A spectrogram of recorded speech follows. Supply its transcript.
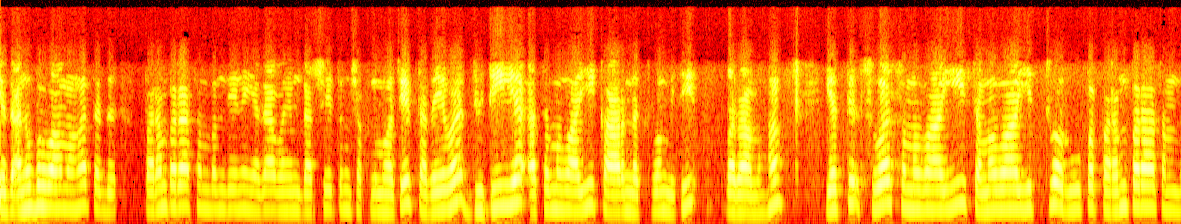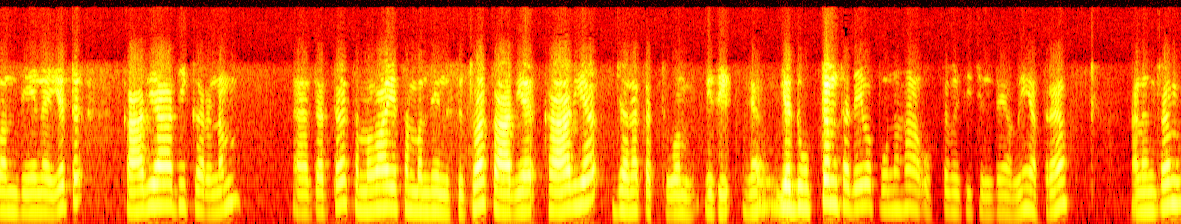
यद् अनुभवामः तद् परम्परासम्बन्धेन यदा वयं दर्शयितुं शक्नुमः चेत् तदेव द्वितीय असमवायिकारणत्वम् इति वदामः। यत् स्वसमवायी समवायित्वरूपपरम्परासम्बन्धेन यत् कार्याधिकरणं तत्र समवायसम्बन्धेन स्थित्वा कार्य, कार्यजनकत्वम् इति। यद् उक्तं तदेव पुनः उक्तमिति चिन्तयामि अत्र। अनन्तरं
